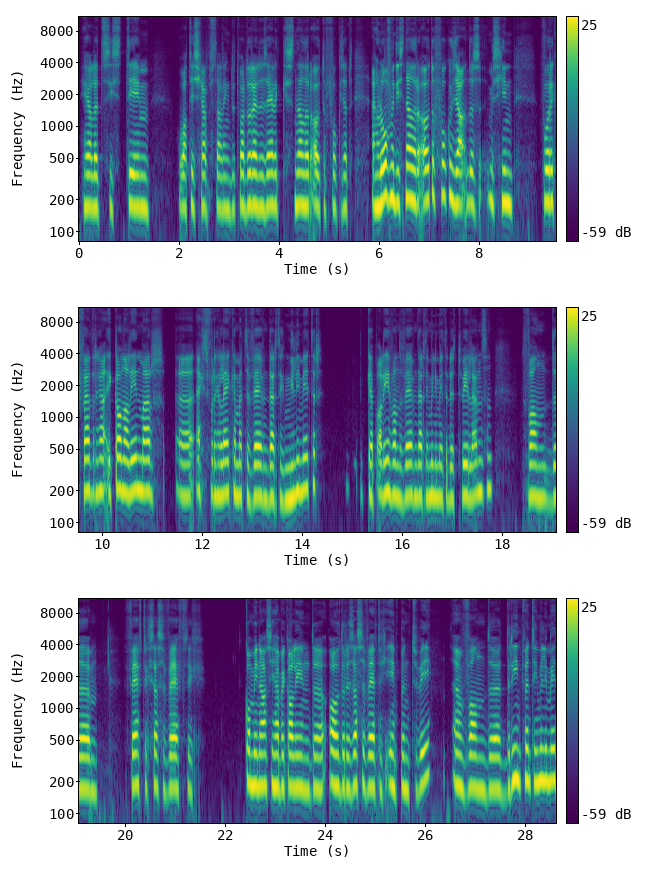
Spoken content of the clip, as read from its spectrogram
heel het systeem wat die scherpstelling doet, waardoor je dus eigenlijk sneller autofocus hebt. En geloof me, die snellere autofocus, ja, dus misschien voor ik verder ga, ik kan alleen maar uh, echt vergelijken met de 35 mm. Ik heb alleen van de 35 mm de twee lenzen. Van de 50-56 combinatie heb ik alleen de oudere 56 1.2. En van de 23 mm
